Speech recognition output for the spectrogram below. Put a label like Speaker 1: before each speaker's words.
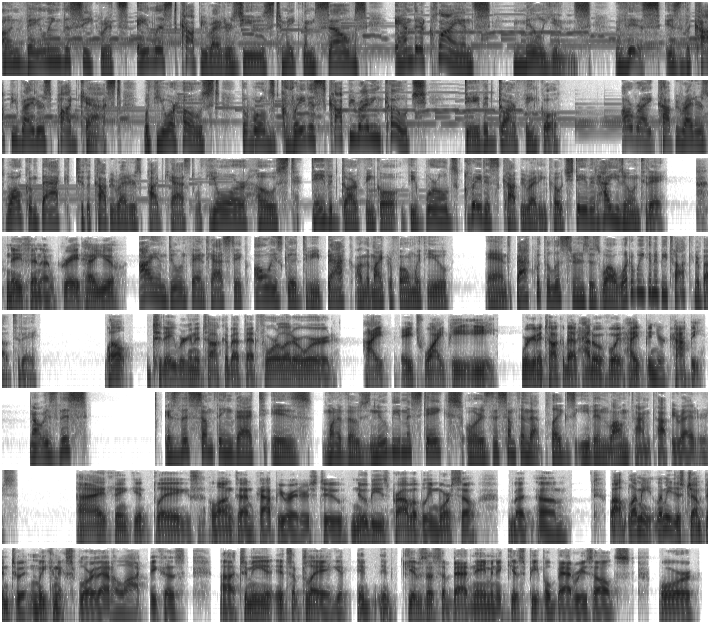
Speaker 1: unveiling the secrets A list copywriters use to make themselves and their clients millions. This is the Copywriters Podcast with your host, the world's greatest copywriting coach, David Garfinkel. All right, copywriters, welcome back to the Copywriters Podcast with your host, David Garfinkel, the world's greatest copywriting coach. David, how you doing today?
Speaker 2: Nathan, I'm great. How you?
Speaker 1: I am doing fantastic. Always good to be back on the microphone with you and back with the listeners as well. What are we going to be talking about today?
Speaker 2: Well, today we're going to talk about that four letter word, hype, H Y P E. We're going to talk about how to avoid hype in your copy.
Speaker 1: Now, is this is this something that is one of those newbie mistakes or is this something that plagues even longtime copywriters?
Speaker 2: I think it plagues longtime copywriters too. Newbies probably more so, but um, well, let me let me just jump into it, and we can explore that a lot because uh, to me, it's a plague. It, it it gives us a bad name, and it gives people bad results or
